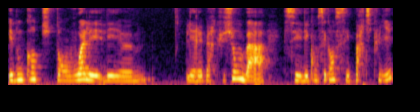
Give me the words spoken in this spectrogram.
et donc, quand tu t'en vois les, les, euh, les répercussions, bah, c'est les conséquences, c'est particulier.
